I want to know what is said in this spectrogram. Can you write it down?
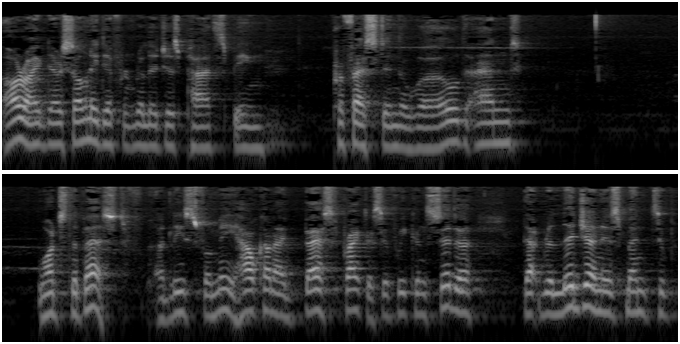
all right, there are so many different religious paths being professed in the world, and what's the best, at least for me? How can I best practice? If we consider that religion is meant to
